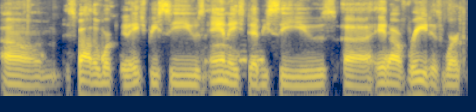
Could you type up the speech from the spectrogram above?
Um, his father worked at HBCUs and HWCUs. Uh, Adolph Reed has worked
